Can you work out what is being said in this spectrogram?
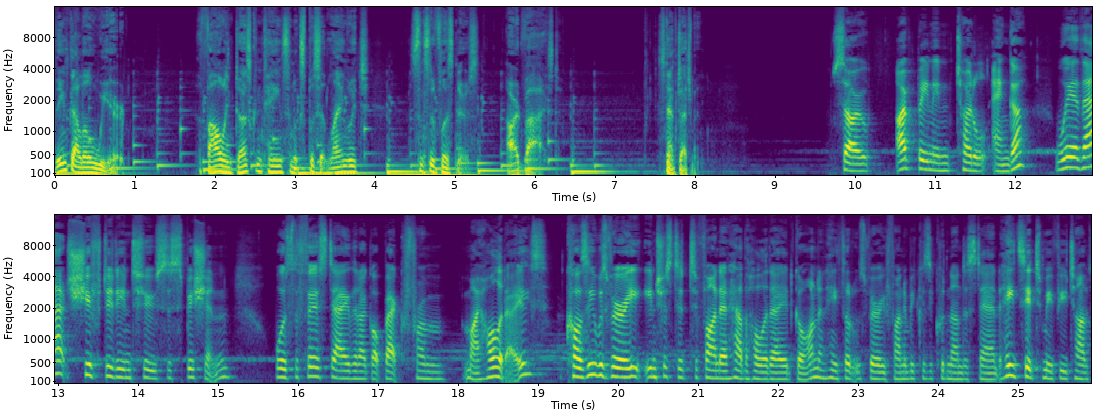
things got a little weird. The following does contain some explicit language. Sensitive listeners are advised. Snap judgment. So I've been in total anger. Where that shifted into suspicion was the first day that I got back from my holidays. Cozzy was very interested to find out how the holiday had gone, and he thought it was very funny because he couldn't understand. He'd said to me a few times,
